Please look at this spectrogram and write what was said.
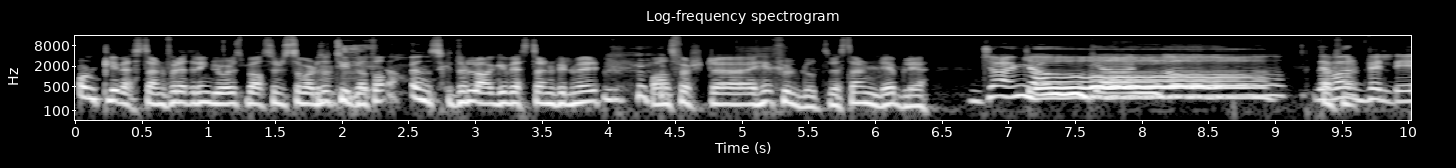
ordentlig western. For etter Inglorious Bastards så var det så tydelig at han ønsket å lage westernfilmer, og hans første fullblodswestern, det ble Django! Det var veldig,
